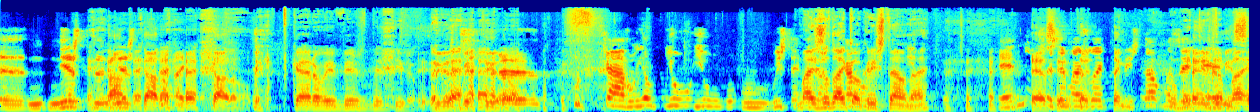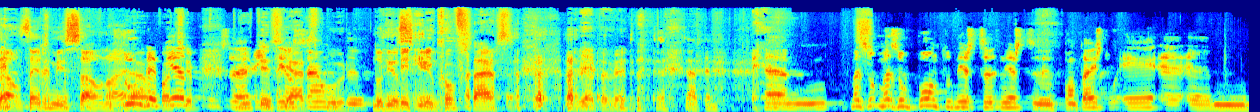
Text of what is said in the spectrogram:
uh, neste, Pecaram, neste... pecaram, pecaram em vez de mentiram. Em vez de mentiram. Uh, pecavam e, e, o, e o, o isto é mais judaico-cristão, não é? é? Não é sei se é mais judaico-cristão, mas é, tem remissão, é, sem remissão, não é? Julgamentos, a intenção por, de... No dia seguinte. E confessar-se. Exatamente. Exatamente. Um, mas, mas o ponto neste, neste contexto é, um,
